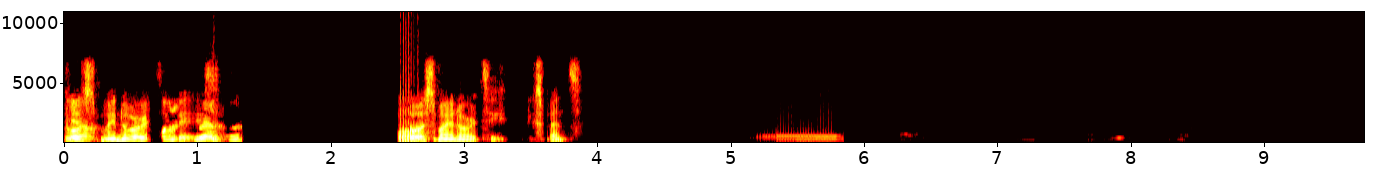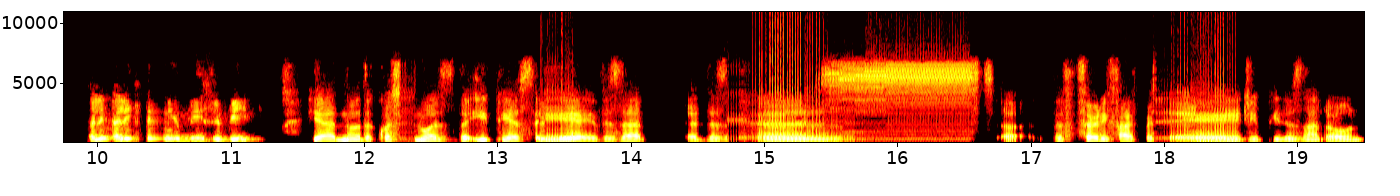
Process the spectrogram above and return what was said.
post minority yeah, basis, post minority expense. Ali, Ali, can you please repeat? Yeah, no. The question was the EPS that you gave. Is that uh, does is, uh, the thirty-five percent AGP does not own?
